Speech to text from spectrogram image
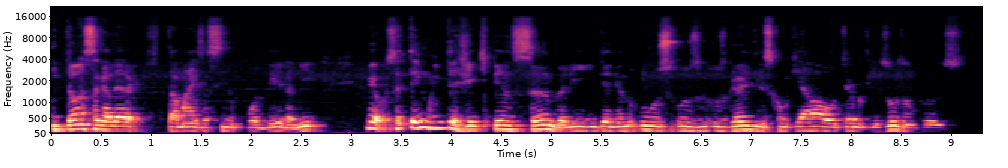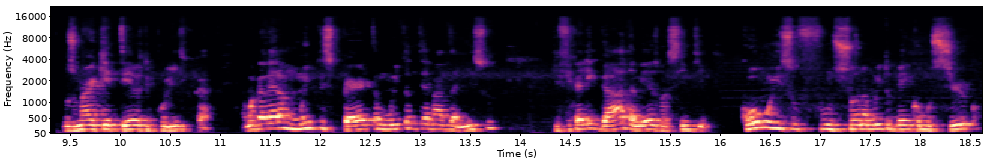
Então, essa galera que está mais assim no poder ali, meu, você tem muita gente pensando ali, entendendo os, os, os grandes, como que é lá o termo que eles usam, pros, os marqueteiros de política. É uma galera muito esperta, muito antenada nisso, que fica ligada mesmo, assim, que como isso funciona muito bem como circo,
